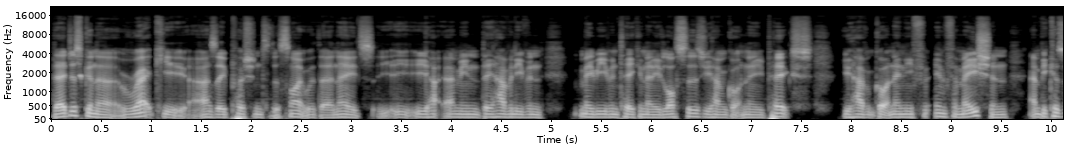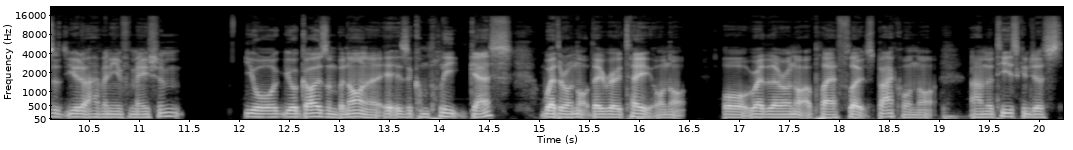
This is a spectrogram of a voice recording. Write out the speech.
they're just going to wreck you as they push into the site with their nades. You, you, I mean, they haven't even maybe even taken any losses. You haven't gotten any picks. You haven't gotten any information, and because you don't have any information, your your guys on banana, it is a complete guess whether or not they rotate or not, or whether or not a player floats back or not. Um, the T's can just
